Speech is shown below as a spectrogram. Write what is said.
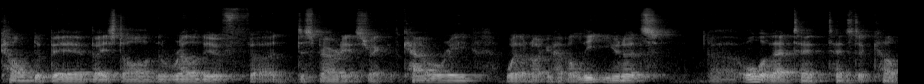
come to bear based on the relative uh, disparity in strength of cavalry, whether or not you have elite units, uh, all of that t- tends to come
